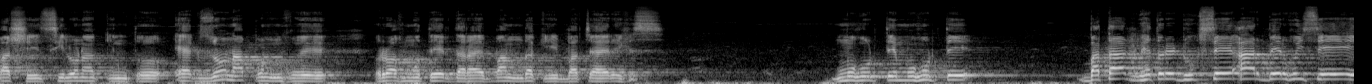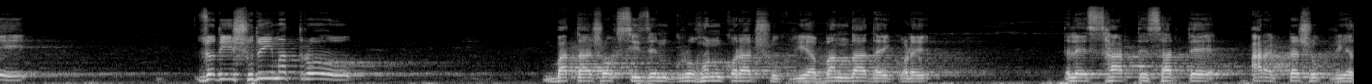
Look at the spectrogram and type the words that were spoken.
পাশে ছিল না, কিন্তু একজন আপন হয়ে রহমতের দ্বারায় বান্দাকে বাঁচায় রেখেছে। মুহূর্তে মুহূর্তে বাতাস ভেতরে ঢুকছে আর বের হইছে। যদি শুধুই মাত্র বাতাস অক্সিজেন গ্রহণ করার সুক্রিয়া বান্দা আদায় করে, তাহলে ছাড়তে ছাড়তে আর একটা সুক্রিয়া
